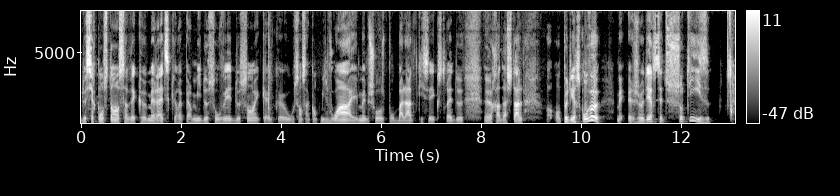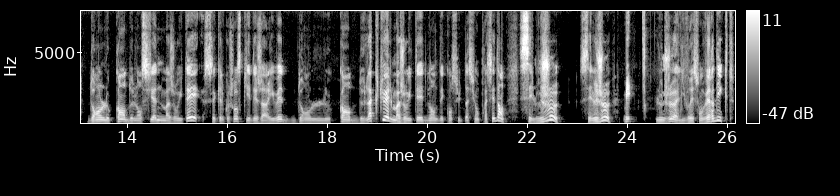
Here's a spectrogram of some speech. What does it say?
de circonstances avec Meretz, qui aurait permis de sauver 200 et quelques ou 150 000 voix, et même chose pour Balad, qui s'est extrait de euh, Radashtal. On peut dire ce qu'on veut, mais je veux dire, cette sottise dans le camp de l'ancienne majorité, c'est quelque chose qui est déjà arrivé dans le camp de l'actuelle majorité dans des consultations précédentes. C'est le jeu, c'est le jeu. Mais le jeu a livré son verdict.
